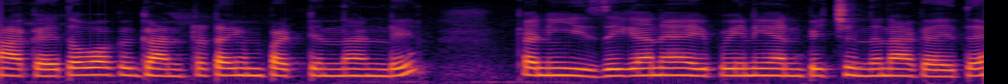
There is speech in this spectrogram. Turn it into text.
నాకైతే ఒక గంట టైం పట్టిందండి. కానీ ఈజీగానే అయిపోయినాయి అనిపించింది నాకైతే.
